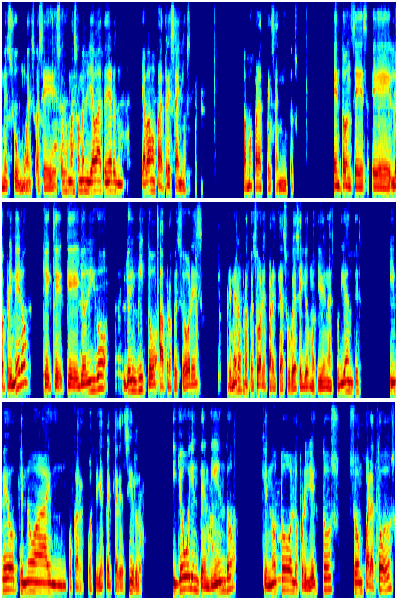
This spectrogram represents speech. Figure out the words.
me sumo a eso. Hace, eso más o menos ya va a tener, ya vamos para tres años. Vamos para tres añitos. Entonces, eh, lo primero que, que, que, yo digo, yo invito a profesores, primero profesores para que a su vez ellos motiven a estudiantes, y veo que no hay poca respuesta, y esto hay que decirlo. Y yo voy entendiendo que no todos los proyectos son para todos,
